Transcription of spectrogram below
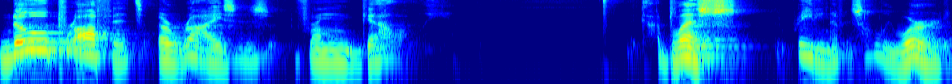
no prophet arises from Galilee. God bless the reading of his holy word.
